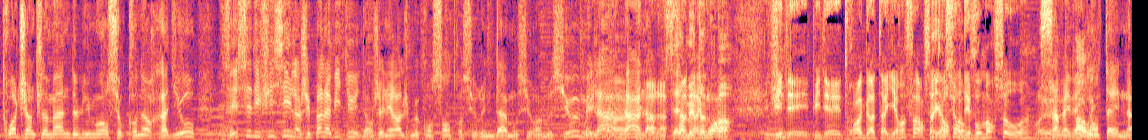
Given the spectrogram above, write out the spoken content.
trois gentlemen de l'humour sur Croner Radio. C'est difficile, hein, j'ai pas l'habitude. En général, je me concentre sur une dame ou sur un monsieur, mais là, Ah, là, mais là, là, vous là, êtes trois m'étonne pas. Et puis des, et puis des trois gars taillés en force. Taillés en Attention, force. des beaux morceaux. Hein. Ouais, Ça ouais. réveille Ah oui. l'antenne.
